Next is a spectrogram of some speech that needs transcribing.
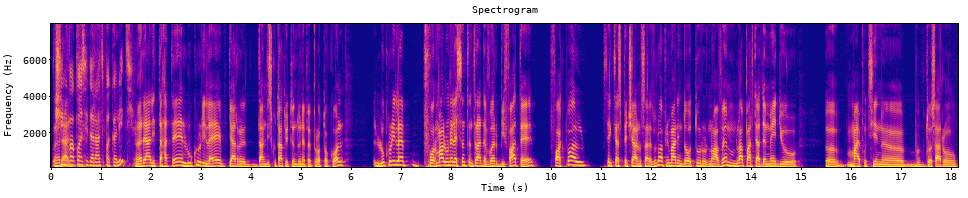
În și real... nu vă considerați păcăliți? În realitate, lucrurile, chiar am discutat uitându-ne pe protocol, lucrurile, formal, unele sunt într-adevăr bifate, factual, secția specială nu s-a rezolvat, primarii în două tururi nu avem, la partea de mediu uh, mai puțin uh, dosarul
